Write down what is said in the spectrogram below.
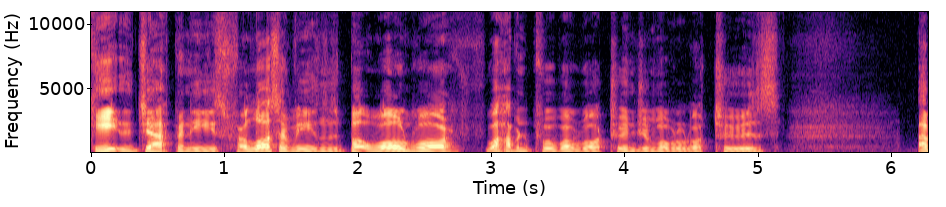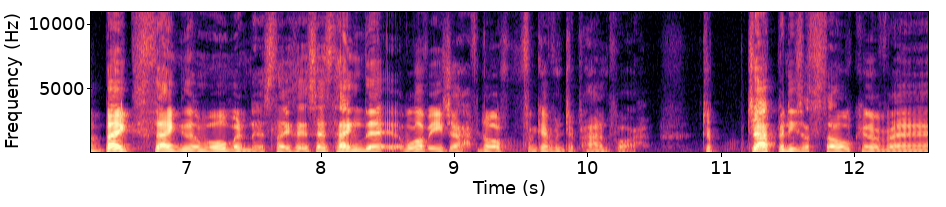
hate the Japanese for lots of reasons, but World War, what happened before World War Two and during World War Two is a big thing at the moment. It's like it's a thing that a lot of Asia have not forgiven Japan for. J- Japanese are still kind of uh,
